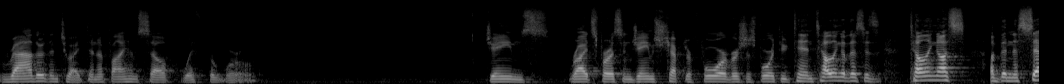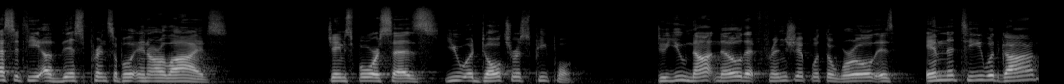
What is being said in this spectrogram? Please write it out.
rather than to identify himself with the world. James writes for us in James chapter 4 verses 4 through 10 telling of this is telling us of the necessity of this principle in our lives. James 4 says, "You adulterous people, do you not know that friendship with the world is enmity with God?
